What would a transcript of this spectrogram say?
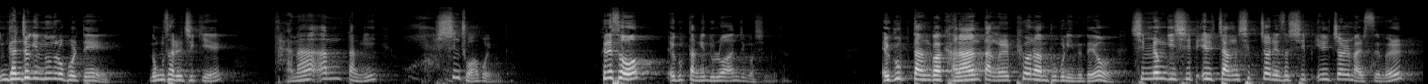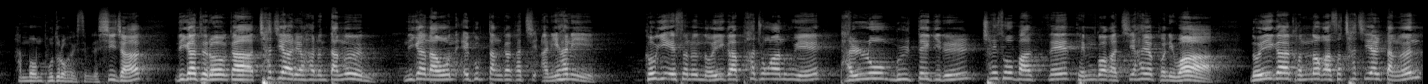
인간적인 눈으로 볼 때 농사를 짓기에 가나안 땅이 훨씬 좋아 보입니다. 그래서 애굽 땅에 눌러 앉은 것입니다. 애굽 땅과 가나안 땅을 표현한 부분이 있는데요. 신명기 11장 10절에서 11절 말씀을 한번 보도록 하겠습니다. 시작. 네가 들어가 차지하려 하는 땅은 네가 나온 애굽 땅과 같이 아니하니 거기에서는 너희가 파종한 후에 발로 물대기를 채소밭에 댐과 같이 하였거니와 너희가 건너가서 차지할 땅은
